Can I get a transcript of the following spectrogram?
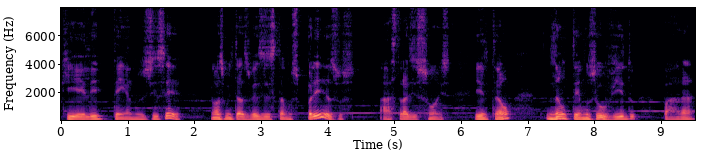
que ele tem a nos dizer. Nós muitas vezes estamos presos às tradições e então não temos ouvido para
